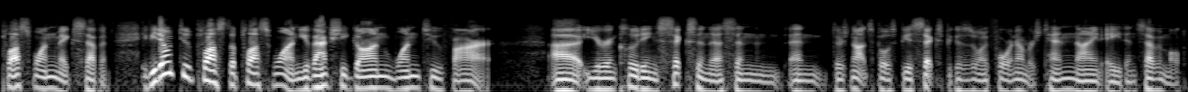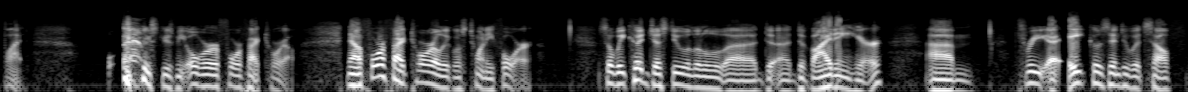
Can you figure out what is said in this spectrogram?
plus 1 makes 7. If you don't do plus the plus 1, you've actually gone 1 too far. Uh, you're including 6 in this, and, and there's not supposed to be a 6 because there's only four numbers 10, 9, 8, and 7 multiplied. Excuse me, over 4 factorial. Now, 4 factorial equals 24. So we could just do a little uh, uh, dividing here. Um, three, uh, 8 goes into itself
